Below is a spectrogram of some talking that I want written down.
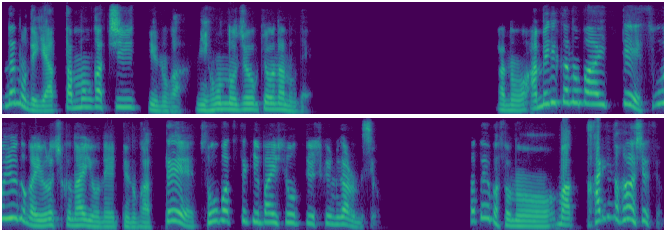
なのでやったもん勝ちっていうのが日本の状況なので。あの、アメリカの場合って、そういうのがよろしくないよねっていうのがあって、懲罰的賠償っていう仕組みがあるんですよ。例えばその、まあ、仮の話ですよ。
